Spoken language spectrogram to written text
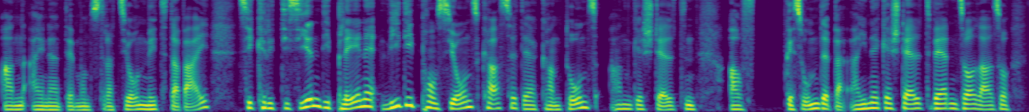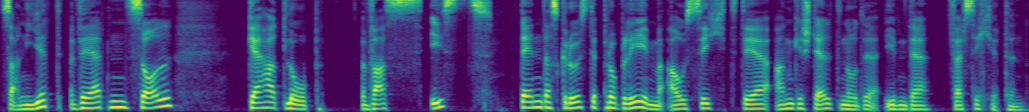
an einer Demonstration mit dabei. Sie kritisieren die Pläne, wie die Pensionskasse der Kantonsangestellten auf gesunde Beine gestellt werden soll, also saniert werden soll. Gerhard Lob, was ist denn das größte Problem aus Sicht der Angestellten oder eben der Versicherten?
